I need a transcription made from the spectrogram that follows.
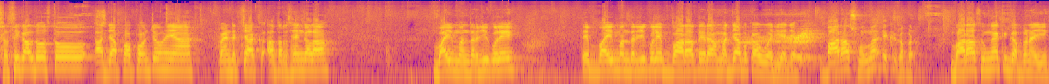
ਸਤਿ ਸ਼੍ਰੀ ਅਕਾਲ ਦੋਸਤੋ ਅੱਜ ਆਪਾਂ ਪਹੁੰਚੇ ਹੋਏ ਆ ਪਿੰਡ ਚੱਕ ਅਤਰ ਸਿੰਘ ਵਾਲਾ ਬਾਈ ਮੰਦਰ ਜੀ ਕੋਲੇ। ਤੇ ਬਾਈ ਮੰਦਰ ਜੀ ਕੋਲੇ 12 13 ਮੱਝਾਂ ਬਕਾਊ ਆ ਜੀ ਅੱਜ। 12 ਸੂਆਂ ਇੱਕ ਗੱਬਣ। 12 ਸੂੰਗਾ ਇੱਕ ਗੱਬਣ ਆ ਜੀ।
